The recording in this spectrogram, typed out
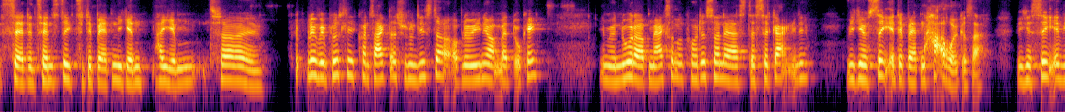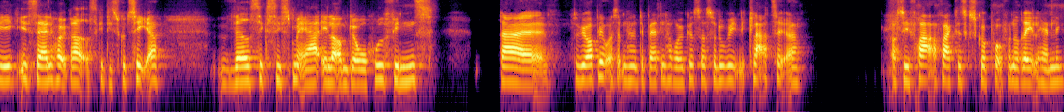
satte en tændstik til debatten igen herhjemme, så øh, blev vi pludselig kontaktet af journalister og blev enige om, at okay, jamen nu er der opmærksomhed på det, så lad os da sætte gang i det. Vi kan jo se, at debatten har rykket sig. Vi kan se, at vi ikke i særlig høj grad skal diskutere, hvad sexisme er, eller om det overhovedet findes. Der, så vi oplever simpelthen, at debatten har rykket sig, så nu er vi egentlig klar til at, at sige fra og faktisk skubbe på for noget reel handling.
